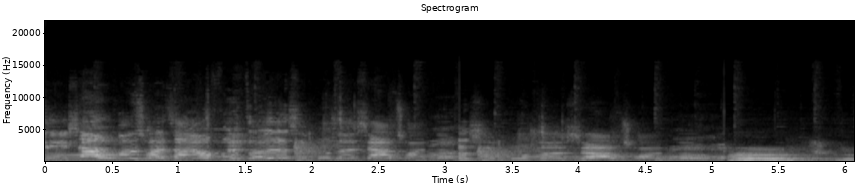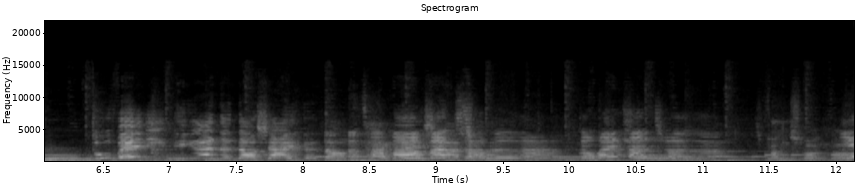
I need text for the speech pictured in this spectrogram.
等一下，我们船长要负责任，是不能下船的。这是不能下船的，除非你平安的到下一个岛，才可以下船的啦。赶快翻船啊！翻船啦！耶！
